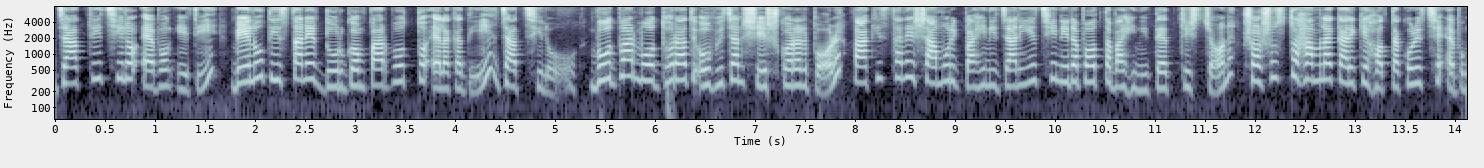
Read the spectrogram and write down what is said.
যাত্রী ছিল এবং এটি বেলুতিস্তানের দুর্গম পার্বত্য এলাকা দিয়ে যাচ্ছিল। বুধবার মধ্যরাতে অভিযান শেষ করার পর পাকিস্তানের সামরিক বাহিনী জানিয়েছে, নিরাপত্তা বাহিনী তেত্রিশ জন সশস্ত্র হামলাকারীকে হত্যা করেছে এবং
